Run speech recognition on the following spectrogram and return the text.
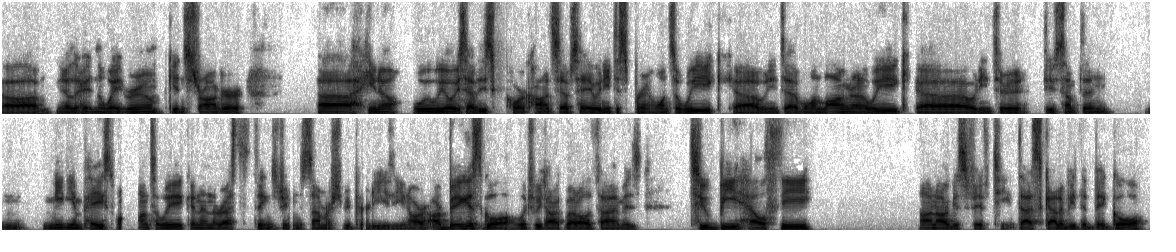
Um, you know, they're hitting the weight room, getting stronger. Uh, you know, we, we, always have these core concepts. Hey, we need to sprint once a week. Uh, we need to have one long run a week. Uh, we need to do something medium paced once a week. And then the rest of things during the summer should be pretty easy. You know, our, our biggest goal, which we talk about all the time, is to be healthy on August 15th. That's got to be the big goal.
